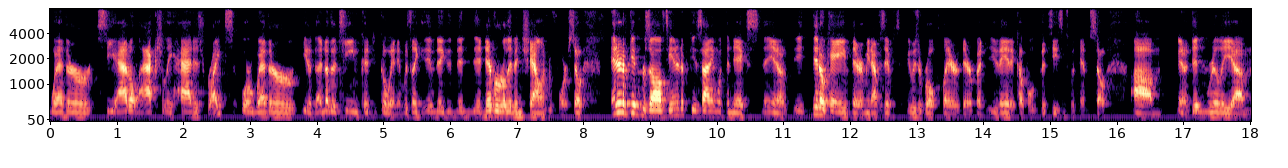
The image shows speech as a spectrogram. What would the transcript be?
whether Seattle actually had his rights or whether you know another team could go in. It was like it, it, it never really been challenged before. So ended up getting resolved. He ended up signing with the Knicks. You know, it did okay there. I mean, obviously it was a role player there, but they had a couple good seasons with him. So um, you know, didn't really um,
